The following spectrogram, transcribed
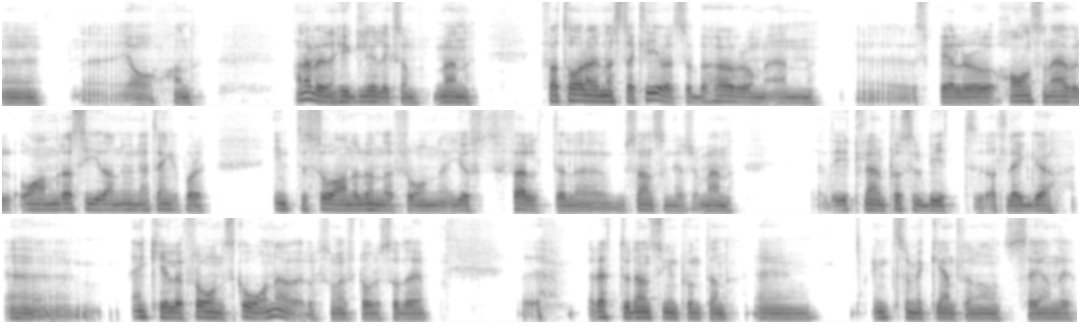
Eh, eh, ja, han, han är väl en hygglig liksom, men för att ta det nästa klivet så behöver de en eh, spelare och Hansson är väl å andra sidan nu när jag tänker på det inte så annorlunda från just Fält eller Svensson kanske, men det är ytterligare en pusselbit att lägga. Eh, en kille från Skåne väl, som jag förstår det, så det är eh, rätt ur den synpunkten. Eh, inte så mycket egentligen annat att säga än det.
